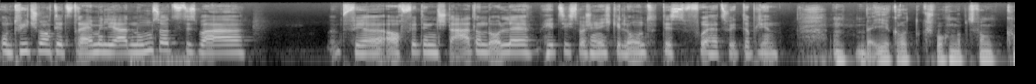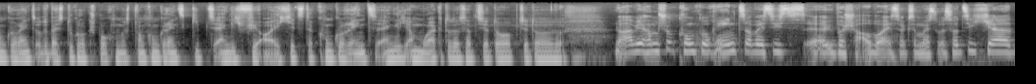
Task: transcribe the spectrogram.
und Twitch macht jetzt drei Milliarden Umsatz. Das war für, auch für den Staat und alle hätte es sich wahrscheinlich gelohnt, das vorher zu etablieren. Und weil ihr gerade gesprochen habt von Konkurrenz, oder weil du gerade gesprochen hast von Konkurrenz, gibt es eigentlich für euch jetzt der Konkurrenz eigentlich am Markt oder seid ihr da, habt ihr da? Na, wir haben schon Konkurrenz, aber es ist äh, überschaubar, ich sage es einmal so. Es hat sicher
